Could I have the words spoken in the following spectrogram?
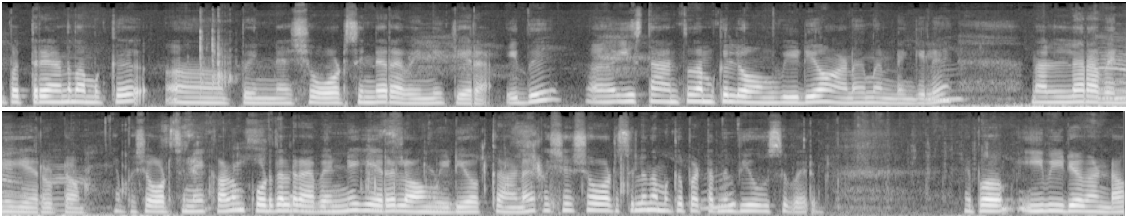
അപ്പോൾ ഇത്രയാണ് നമുക്ക് പിന്നെ ഷോർട്സിന്റെ റവന്യൂ കയറുക ഇത് ഈ സ്ഥാനത്ത് നമുക്ക് ലോങ് വീഡിയോ ആണെന്നുണ്ടെങ്കിൽ നല്ല റവന്യൂ കയറും കേട്ടോ അപ്പോൾ ഷോർട്സിനേക്കാളും കൂടുതൽ റവന്യൂ കയറുക ലോങ് വീഡിയോ ഒക്കെ ആണ്. പക്ഷേ ഷോർട്സിൽ നമുക്ക് പെട്ടെന്ന് വ്യൂസ് വരും. ഇപ്പോൾ ഈ വീഡിയോ കണ്ടോ?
